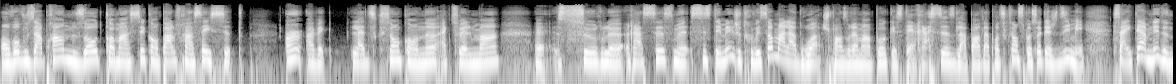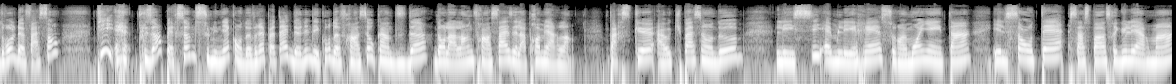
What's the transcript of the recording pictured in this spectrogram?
On va vous apprendre, nous autres, comment c'est qu'on parle français ici. Un, avec la discussion qu'on a actuellement euh, sur le racisme systémique. J'ai trouvé ça maladroit. Je pense vraiment pas que c'était raciste de la part de la production. C'est pas ça que je dis, mais ça a été amené d'une drôle de façon. Puis plusieurs personnes soulignaient qu'on devrait peut-être donner des cours de français aux candidats dont la langue française est la première langue parce que à occupation double, les si aiment les raies sur un moyen temps, ils sont ça se passe régulièrement,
